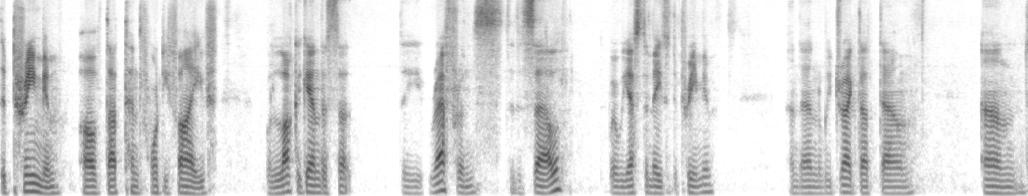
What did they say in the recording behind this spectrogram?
the premium of that 1045. We'll lock again the, the reference to the cell where we estimated the premium. And then we drag that down and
